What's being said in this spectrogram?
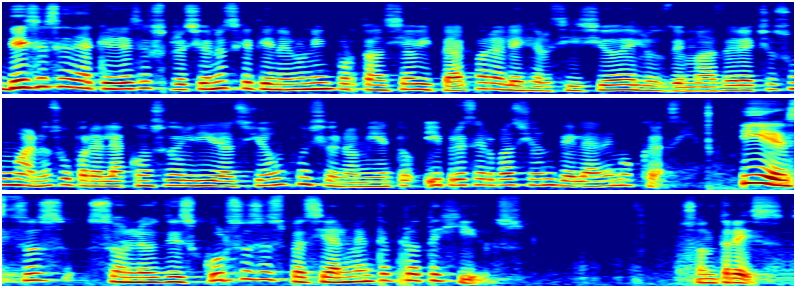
Dícese de aquellas expresiones que tienen una importancia vital para el ejercicio de los demás derechos humanos o para la consolidación, funcionamiento y preservación de la democracia. Y estos son los discursos especialmente protegidos. Son tres.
